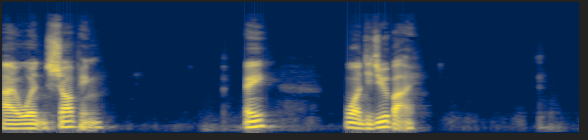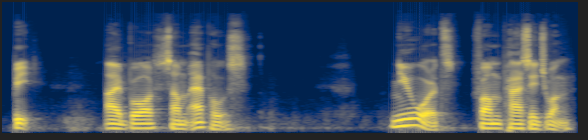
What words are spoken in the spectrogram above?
I went shopping. A. What did you buy? B. I bought some apples. New words from passage 1.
